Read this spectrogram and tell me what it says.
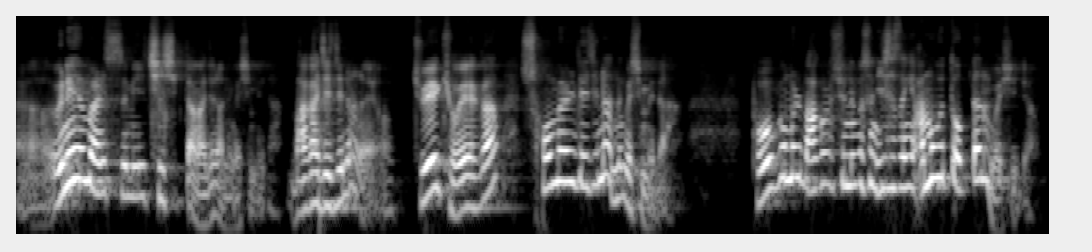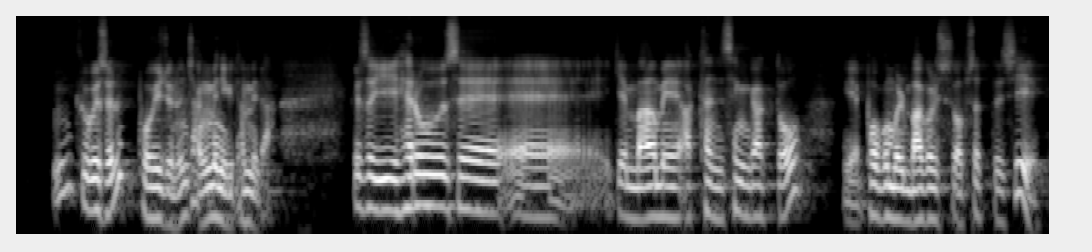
아, 은혜의 말씀이 질식당하지는 않는 것입니다. 막아지지는 않아요. 주의 교회가 소멸되지는 않는 것입니다. 복음을 막을 수 있는 것은 이 세상에 아무것도 없다는 것이죠. 음, 그것을 보여주는 장면이기도 합니다. 그래서 이 헤롯의 마음의 악한 생각도 복음을 막을 수 없었듯이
